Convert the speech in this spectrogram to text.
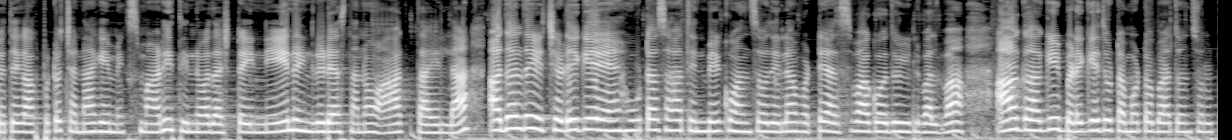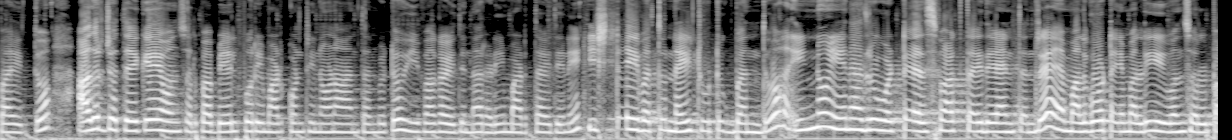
ಜೊತೆಗೆ ಹಾಕ್ಬಿಟ್ಟು ಚೆನ್ನಾಗಿ ಮಿಕ್ಸ್ ಮಾಡಿ ತಿನ್ನೋದಷ್ಟೇ. ಇನ್ನೇನು ಇಂಗ್ರೀಡಿಯೆಂಟ್ಸ್ ನಾನು ಹಾಕ್ತಾ ಇಲ್ಲ. ಅದಲ್ಲದೆ ಈ ಚಳಿಗೆ ಊಟ ಸಹ ತಿನ್ನಬೇಕು ಅನಿಸೋದಿಲ್ಲ, ಹೊಟ್ಟೆ ಹಸಿವಾಗೋದು ಇಲ್ವಲ್ವಾ? ಹಾಗಾಗಿ ಬೆಳಗ್ಗೆದು ಟೊಮೊಟೊ ಬಾತ್ ಒಂದು ಸ್ವಲ್ಪ ಇತ್ತು. ಅದ್ರ ಜೊತೆಗೆ ಒಂದು ಸ್ವಲ್ಪ ಬೇಲ್ಪುರಿ ಮಾಡ್ಕೊಂಡು ತಿನ್ನೋಣ ಅಂತಂದ್ಬಿಟ್ಟು ಇವಾಗ ಇದನ್ನು ರೆಡಿ ಮಾಡ್ತಾ ಇದ್ದೀನಿ. ಇಷ್ಟೇ ಇವತ್ತು ನೈಟ್ ಊಟಕ್ಕೆ ಬಂದು, ಇನ್ನೂ ಏನಾದರೂ ಹೊಟ್ಟೆ ಹಸಿವಾಗ್ತಾ ಇದೆ ಅಂತಂದರೆ ಮಲಗೋ ಟೈಮಲ್ಲಿ ಒಂದು ಸ್ವಲ್ಪ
